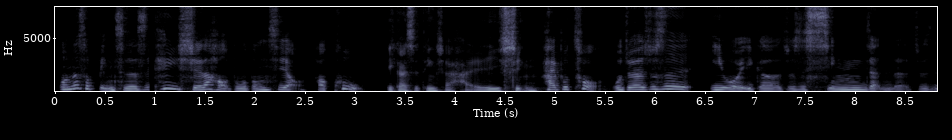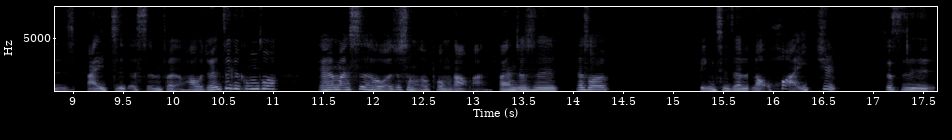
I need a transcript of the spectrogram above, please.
我那时候秉持的是可以学到好多东西哦，好酷，一开始听起来还行，还不错。我觉得就是以我一个就是新人的，就是白纸的身份的话，我觉得这个工作感觉蛮适合我，就什么都碰到嘛。反正就是那时候秉持着老话一句，就是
